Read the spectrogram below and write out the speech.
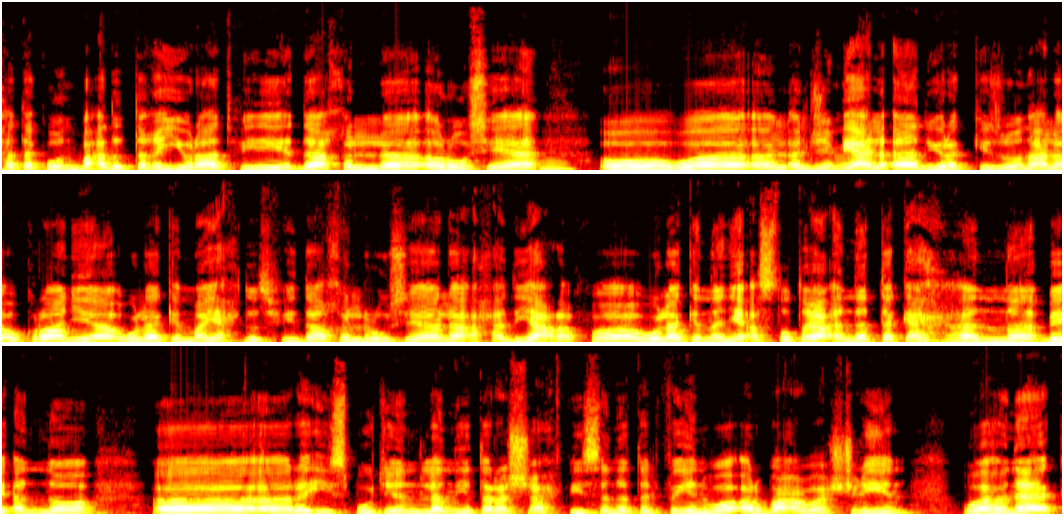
حتكون بعض التغيرات في داخل روسيا. والجميع الآن يركزون على أوكرانيا ولكن ما يحدث في داخل روسيا لا أحد يعرف. ولكنني أستطيع أن أتكهن بأنه رئيس بوتين لن يترشح في سنة 2024 وهناك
